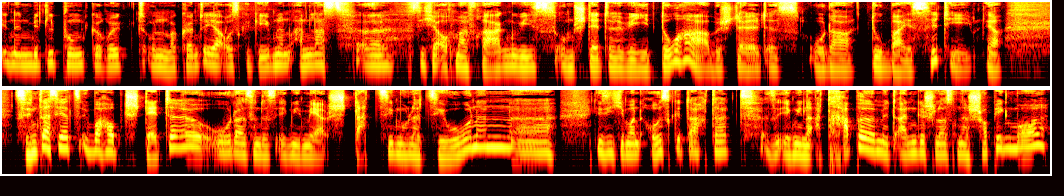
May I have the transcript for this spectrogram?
in den Mittelpunkt gerückt und man könnte ja aus gegebenen Anlass äh, sich ja auch mal fragen, wie es um Städte wie Doha bestellt ist oder Dubai City. Ja, sind das jetzt überhaupt Städte oder sind es irgendwie mehr Stadtsimulationen, äh, die sich jemand ausgedacht hat? Also irgendwie eine Attrappe mit angeschlossener Shopping Mall?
